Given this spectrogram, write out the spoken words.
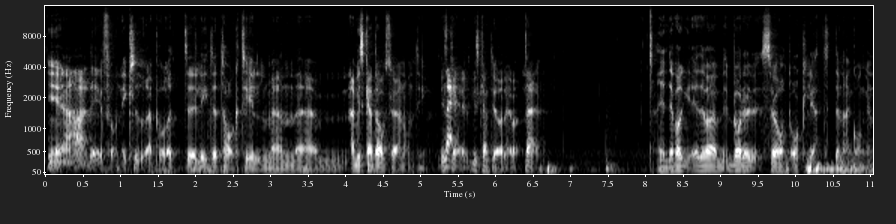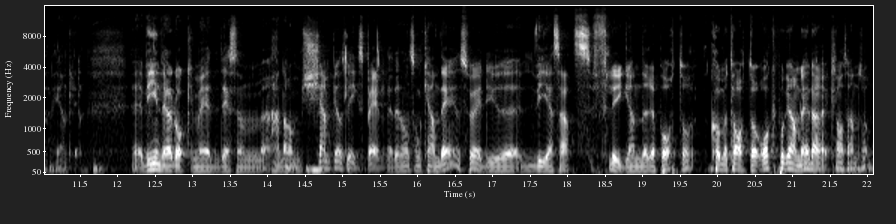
Ja, det får ni klura på ett eh, litet tag till, men äh, vi ska inte avslöja någonting. Vi ska, vi ska inte göra det. Va? Nej. Det var, det var både svårt och lätt den här gången egentligen. Eh, vi inleder dock med det som handlar om Champions League-spel. Är det någon som kan det så är det ju Viasats flygande reporter, kommentator och programledare Claes Andersson.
